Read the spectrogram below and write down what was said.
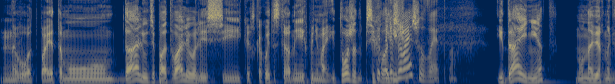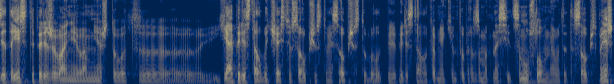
Вот, поэтому, да, люди поотваливались, и как- с какой-то стороны я их понимаю. И тоже Ты психологически... переживаешь из-за этого? И да, и нет. Ну, наверное, где-то есть это переживание во мне, что вот э, я перестал быть частью сообщества, и сообщество было, пере- перестало ко мне каким-то образом относиться. Ну, условное вот это сообщество. Понимаешь,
